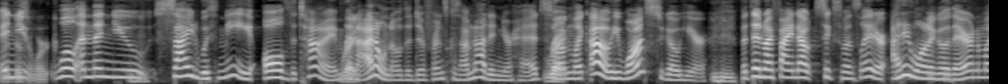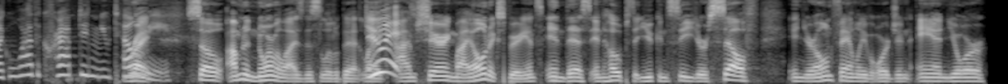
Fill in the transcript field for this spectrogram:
that and doesn't you work. Mm-hmm. well, and then you side with me all the time, Right. and I don't know the difference because I'm not in your head. So Right. Mm-hmm. I'm like, oh, he wants to go here, but then I find out six months later I didn't want to go there, and I'm like, why the crap didn't you tell right. me? So I'm to normalize this a little bit. Like it. I'm sharing my own experience in this in hopes that you can see yourself in your own family of origin and your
